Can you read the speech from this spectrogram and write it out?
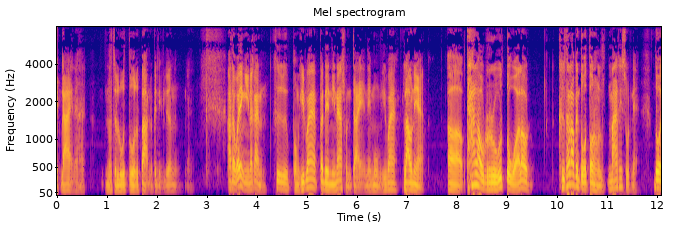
กได้นะฮะ เราจะรู้ตัวหรือเปล่านั่นเป็นอีกเรื่องหนึ่งเอาแต่ว่าอย่างนี้แล้วกัน คือผมคิดว่าประเด็นนี้น่าสนใจในมุมที่ว่าเราเนี่ยเอ่อถ้าเรารู้ตัวเรา คือถ้าเราเป็นตัวตนของมากที่สุดเนี่ย โดย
